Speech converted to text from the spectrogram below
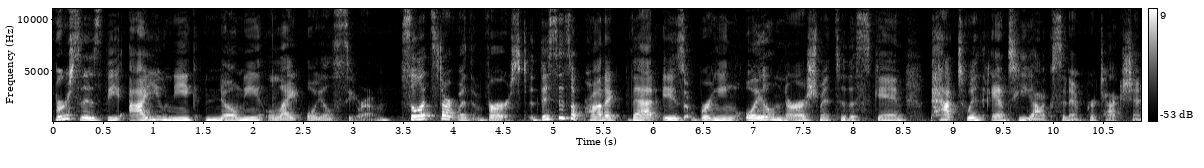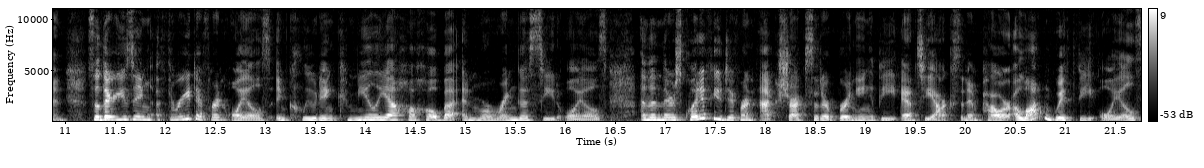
versus the Iunik Noni Light Oil Serum. So let's start with Versed. This is a product that is bringing oil nourishment to the skin packed with antioxidant protection. So they're using three different oils, including camellia, jojoba, and moringa seed oils. And then there's quite a few different extracts that are bringing the antioxidant power along with the oils,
